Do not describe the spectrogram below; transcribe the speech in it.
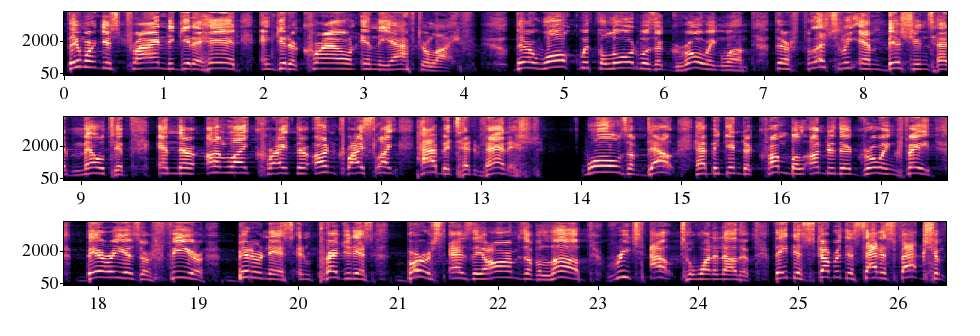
They weren't just trying to get ahead and get a crown in the afterlife. Their walk with the Lord was a growing one. Their fleshly ambitions had melted, and their unlike Christ, their unchristlike habits had vanished. Walls of doubt had begun to crumble under their growing faith. Barriers of fear, bitterness, and prejudice burst as the arms of love reached out to one another. They discovered the satisfaction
